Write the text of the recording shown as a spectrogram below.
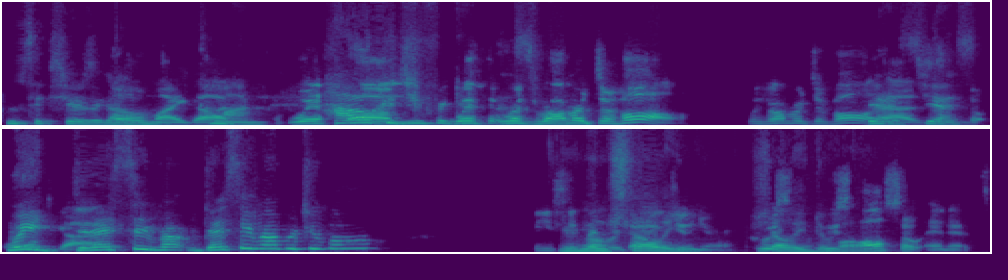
from six years ago. Oh my Come god! on. With How um, could you forget with, this with? Robert Duvall? With Robert Duvall Yes, as yes. the Wait, guy. did I say Rob- did I say Robert Duvall? You You said meant Robert Downey Shelley- Jr., who's, Shelley who's Duvall. also in it.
